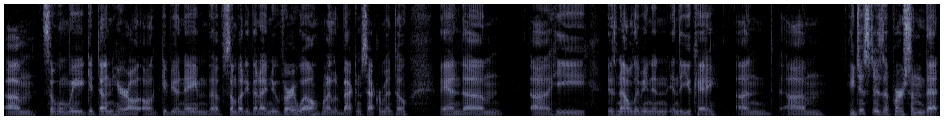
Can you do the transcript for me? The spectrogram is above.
Um, so when we get done here, I'll, I'll give you a name of somebody that I knew very well when I lived back in Sacramento, and um, uh, he is now living in in the UK, and um, he just is a person that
